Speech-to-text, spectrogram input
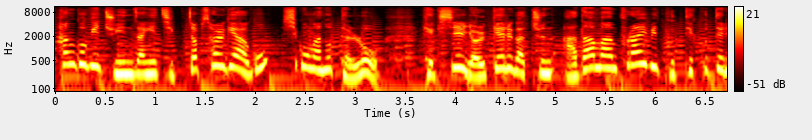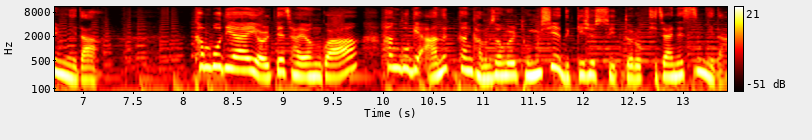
한국인 주인장이 직접 설계하고 시공한 호텔로 객실 10개를 갖춘 아담한 프라이빗 부틱 호텔입니다. 캄보디아의 열대 자연과 한국의 아늑한 감성을 동시에 느끼실 수 있도록 디자인했습니다.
